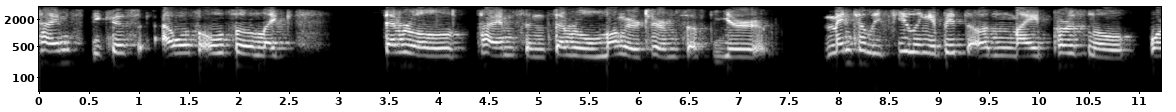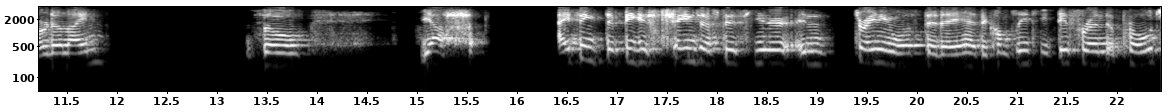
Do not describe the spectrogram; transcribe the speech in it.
times because i was also like several times and several longer terms of the year mentally feeling a bit on my personal borderline. So, yeah, I think the biggest change of this year in training was that I had a completely different approach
